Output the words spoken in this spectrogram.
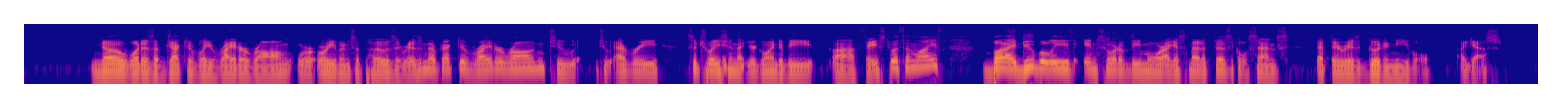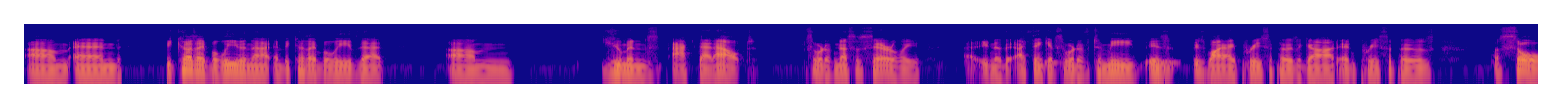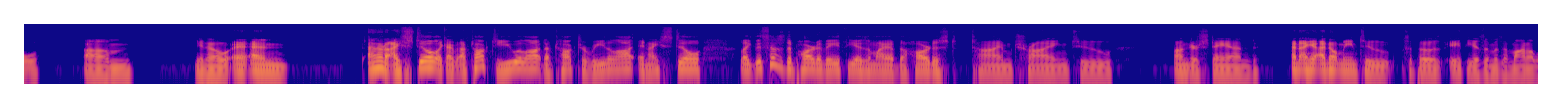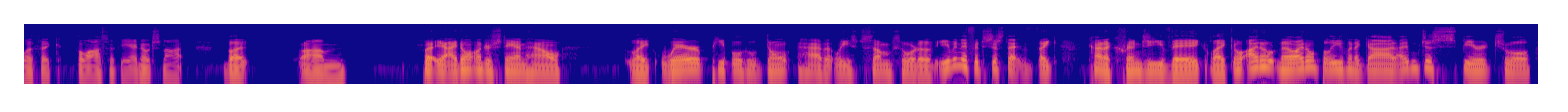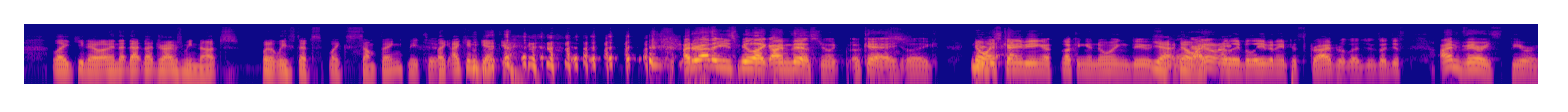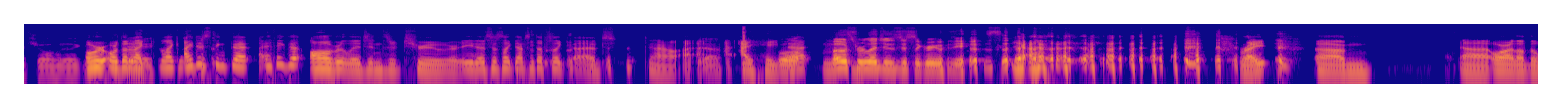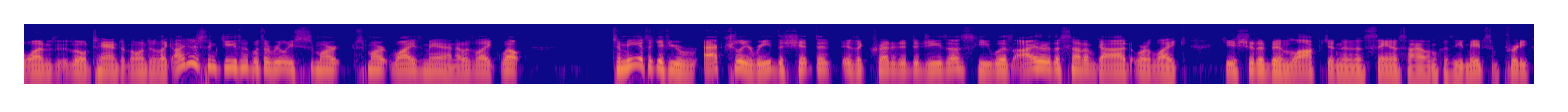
know what is objectively right or wrong, or or even suppose there is an objective right or wrong to to every situation that you're going to be uh, faced with in life. But I do believe in sort of the more I guess metaphysical sense that there is good and evil. I guess, um, and because I believe in that, and because I believe that um, humans act that out sort of necessarily uh, you know i think it sort of to me is is why i presuppose a god and presuppose a soul um you know and, and i don't know i still like I've, I've talked to you a lot i've talked to reed a lot and i still like this is the part of atheism i have the hardest time trying to understand and I, I don't mean to suppose atheism is a monolithic philosophy i know it's not but um but yeah i don't understand how like where people who don't have at least some sort of even if it's just that like kind of cringy vague like oh i don't know i don't believe in a god i'm just spiritual like you know and that that, that drives me nuts but at least that's like something Me too. like i can get I'd rather you just be like, "I'm this." And you're like, "Okay," like. No, you're I- just kind of being a fucking annoying douche. Yeah, like, no, I, I- don't I- really believe in any prescribed religions. I just, I'm very spiritual. Like, or or the okay. like like i just think that i think that all religions are true or you know it's just like that stuff's like uh, it's, I, I, Yeah. I, I hate well, that most religions disagree with you. so- yeah right um uh or i love the ones little tangent the ones that are like i just think jesus was a really smart smart wise man i was like well to me it's like if you actually read the shit that is accredited to jesus he was either the son of god or like he should have been locked in an insane asylum because he made some pretty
